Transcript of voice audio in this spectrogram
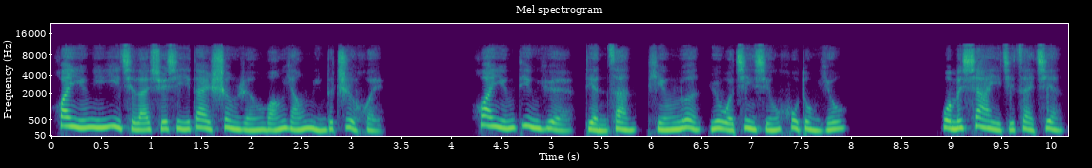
欢迎您一起来学习一代圣人王阳明的智慧。欢迎订阅、点赞、评论，与我进行互动哟。我们下一集再见。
